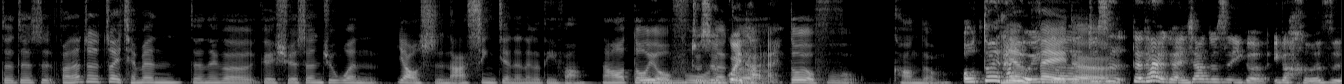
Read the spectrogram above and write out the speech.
的，就是反正就是最前面的那个给学生去问钥匙拿信件的那个地方，然后都有附那个、嗯就是、柜台都有附。condom 哦，对，它有一个，就是对，它有一个很像，就是一个一个盒子，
